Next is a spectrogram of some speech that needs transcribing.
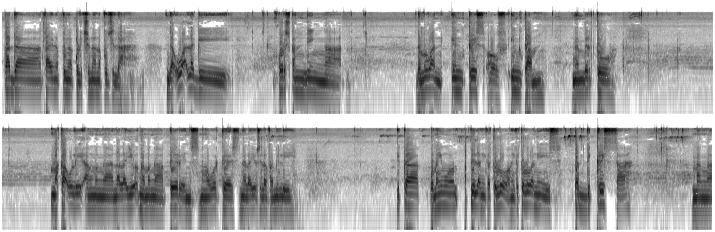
kada time na po nga koleksyonan na po sila da wa lagi corresponding uh, number one increase of income. Number two makauli ang mga nalayo nga mga parents mga workers nalayo silang family. Ika kumahimo apil ang ikatulo ang ikatulo ani is pag-decrease sa mga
